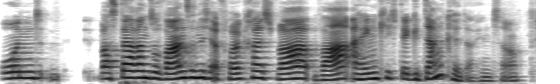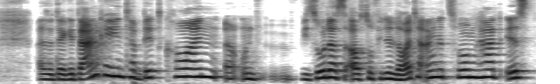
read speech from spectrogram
Und was daran so wahnsinnig erfolgreich war, war eigentlich der Gedanke dahinter. Also der Gedanke hinter Bitcoin äh, und wieso das auch so viele Leute angezogen hat, ist,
